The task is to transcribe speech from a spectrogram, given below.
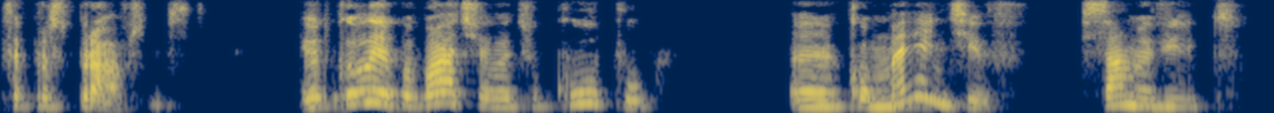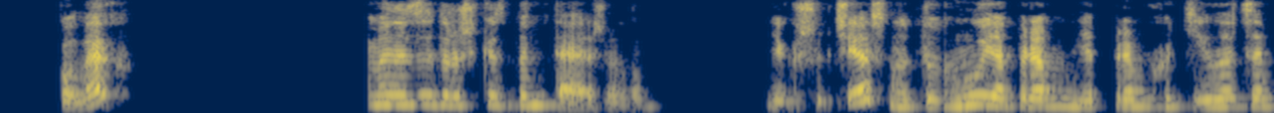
це про справжність. І от коли я побачила цю купу е, коментів саме від колег, мене це трошки збентежило, якщо чесно, тому я прям, я прям хотіла це,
